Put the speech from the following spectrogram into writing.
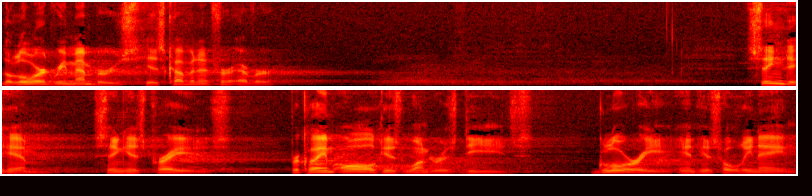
the Lord remembers his covenant forever. Sing to him sing his praise, proclaim all his wondrous deeds, glory in his holy name.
